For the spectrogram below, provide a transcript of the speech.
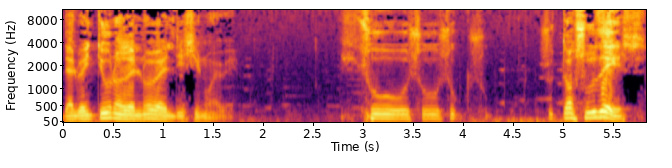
del 21 del 9 del 19. Su, su, su, su, su tosudez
